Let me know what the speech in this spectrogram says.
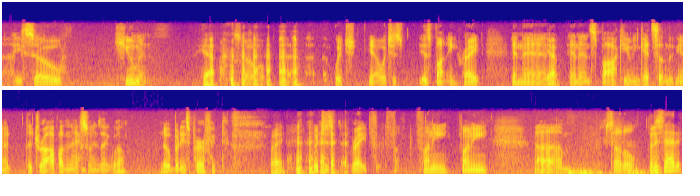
Uh, he's so human. Yep. So, uh, which you know, which is is funny, right? And then Yep. and then Spock even gets some, you know, the drop on the next one. He's like, well, nobody's perfect, Right. which is right, f- funny, funny, um, subtle, but is that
